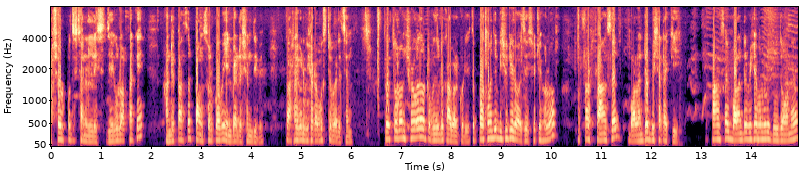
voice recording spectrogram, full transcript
আসল প্রতিষ্ঠানের লিস্ট যেগুলো আপনাকে হান্ড্রেড পার্সেন্ট স্পন্সর করবে ইনভাইটেশন দিবে। তো আশা করি বিষয়টা বুঝতে পেরেছেন। তো চলুন শুরু করে টপিকগুলো কাভার করি। তো প্রথমে যে বিষয়টি রয়েছে, সেটি হলো আপনার ফ্রান্সের ভলান্টিয়ার বিষয়টা কি? ফ্রান্সের ভলান্টিয়ার বিষয় বলতে দুই ধরনের।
